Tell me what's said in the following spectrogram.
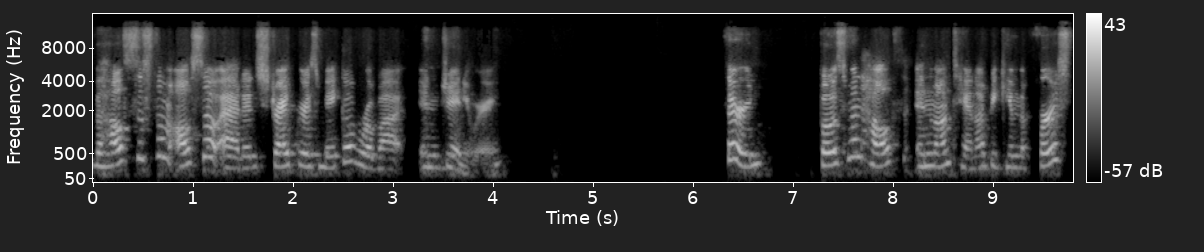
The health system also added Stryker's Mako robot in January. Third, Bozeman Health in Montana became the first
